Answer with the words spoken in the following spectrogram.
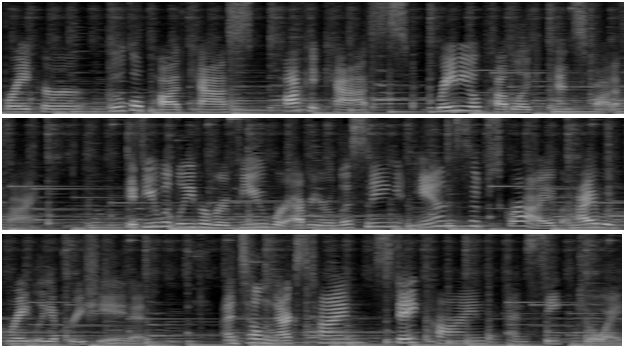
Breaker, Google Podcasts, Pocket Casts, Radio Public, and Spotify. If you would leave a review wherever you're listening and subscribe, I would greatly appreciate it. Until next time, stay kind and seek joy.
